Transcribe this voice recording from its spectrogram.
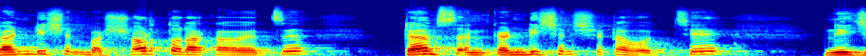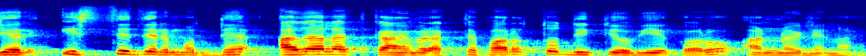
কন্ডিশন বা শর্ত রাখা হয়েছে টার্মস অ্যান্ড কন্ডিশন সেটা হচ্ছে নিজের স্ত্রীদের মধ্যে আদালত কায়েম রাখতে পারো, তো দ্বিতীয় বিয়ে করো আর নইলে নয়।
